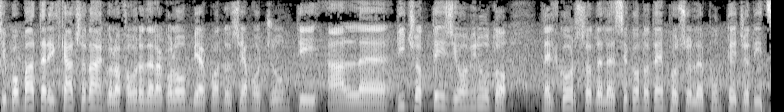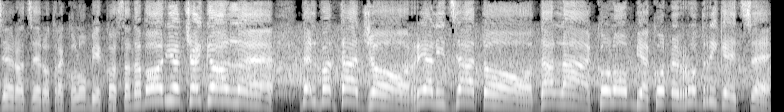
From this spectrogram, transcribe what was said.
Si può battere il calcio d'angolo a favore della Colombia quando siamo giunti al diciottesimo minuto nel corso del secondo tempo sul punteggio di 0-0 tra Colombia e Costa d'Avorio. C'è il gol del vantaggio realizzato dalla Colombia con Rodriguez.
